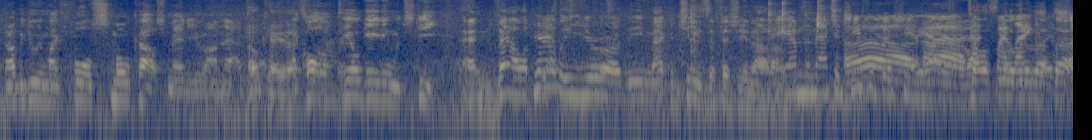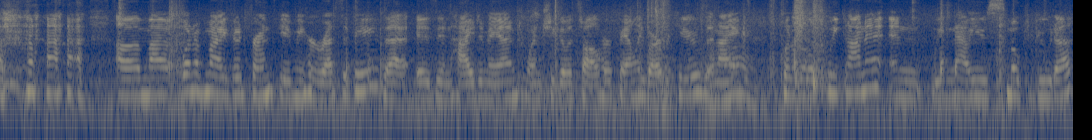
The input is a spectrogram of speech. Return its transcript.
and I'll be doing my full Smokehouse menu on that. Okay, I call terrific. it tailgating with Steve. And Val, apparently you're the mac and cheese aficionado. I am the mac and cheese Oh, aficionado. yeah. Tell That's us a my little bit about that. Uh, my, one of my good friends gave me her recipe that is in high demand when she goes to all her family barbecues, and I Oh. put a little tweak on it, and we now use smoked Gouda.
